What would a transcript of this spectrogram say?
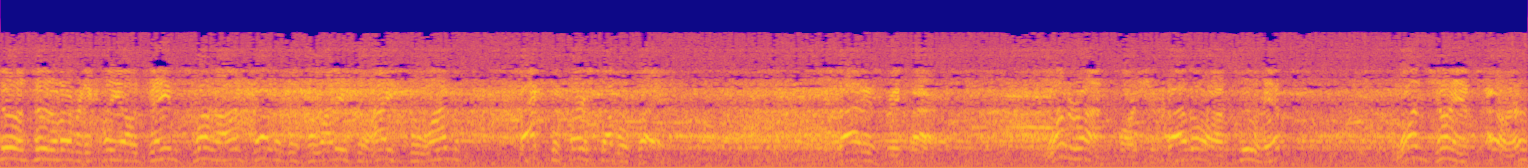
2 and 2 delivered to Cleo James. Swung on, fell to the Coletti, to Heise for one. Back to first double play. That is retired. One run for Chicago on two hits. One Giants error.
